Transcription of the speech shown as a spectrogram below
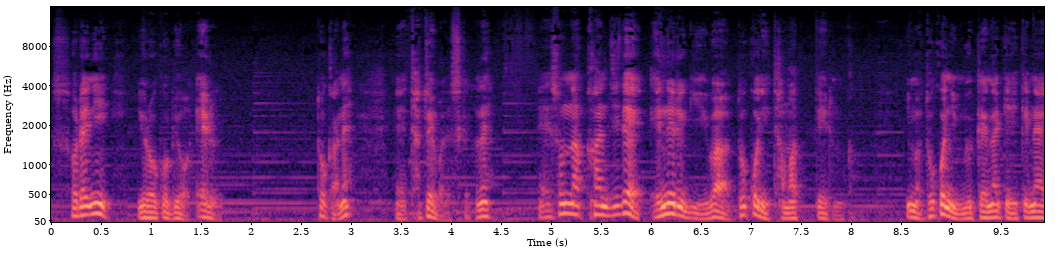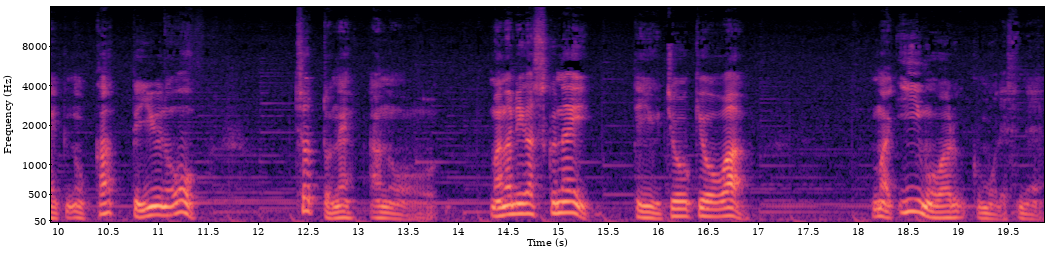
それに喜びを得る。とかね、え、例えばですけどね、え、そんな感じでエネルギーはどこに溜まっているのか。今どこに向けなきゃいけないのかっていうのをちょっとねあの学びが少ないっていう状況はまあいいも悪くもですね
